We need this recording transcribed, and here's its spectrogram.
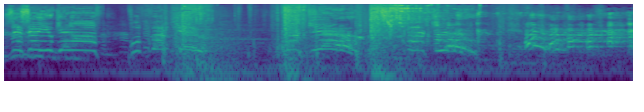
Is this how you get off? Well, fuck you! Fuck you! Fuck you!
